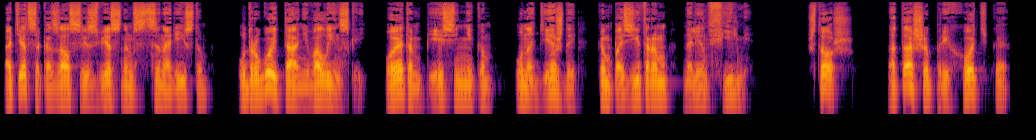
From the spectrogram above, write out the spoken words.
отец оказался известным сценаристом, у другой Тани Волынской — поэтом-песенником, у Надежды — композитором на Ленфильме. Что ж, Наташа Приходько,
